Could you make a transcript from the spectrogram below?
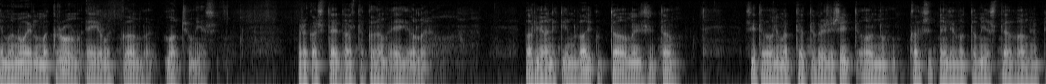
Emmanuel Macron ei olekaan machomies. Rakastajatakaan ei ole. Pari ainakin vaikuttaa onnellisilta siitä huolimatta, että Brigitte on 24 vuotta miestä vanhempi.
